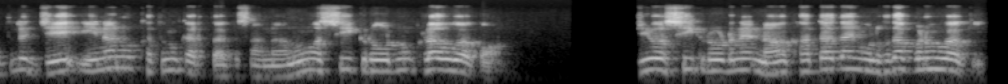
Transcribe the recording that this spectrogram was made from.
ਮਤਲਬ ਜੇ ਇਹਨਾਂ ਨੂੰ ਖਤਮ ਕਰਤਾ ਕਿਸਾਨਾਂ ਨੂੰ 80 ਕਰੋੜ ਨੂੰ ਖੜਾਊਗਾ ਕੌਣ? ਜੇ ਉਹ 80 ਕਰੋੜ ਨੇ ਨਾ ਖਾਦਾ ਤਾਂ ਇਹ ਮੁਲਕ ਦਾ ਬਣੂਗਾ ਕੀ?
